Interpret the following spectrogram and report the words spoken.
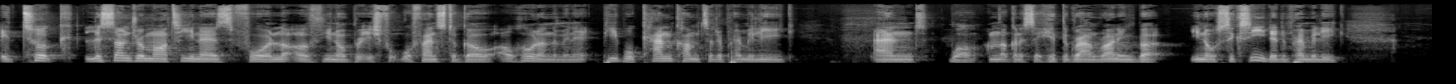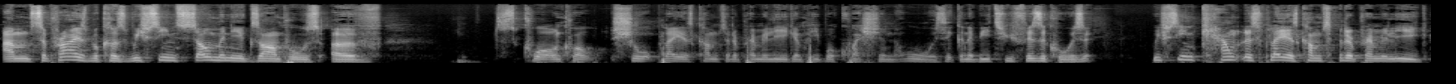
it took Lissandro Martinez for a lot of you know British football fans to go. Oh, hold on a minute. People can come to the Premier League, and well, I'm not going to say hit the ground running, but you know succeed in the Premier League. I'm surprised because we've seen so many examples of quote unquote short players come to the Premier League and people question, oh, is it going to be too physical? Is it? We've seen countless players come to the Premier League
